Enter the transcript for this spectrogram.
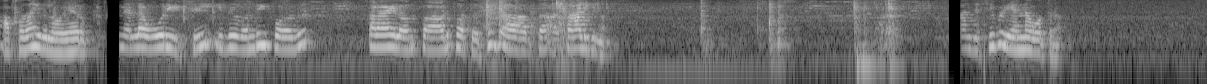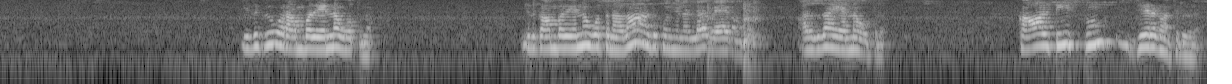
அப்போ தான் இதில் உயரும். நல்லா ஊறிடுச்சு. இது வந்து இப்போ வந்து கடாயில் வந்து அடுப்பாத்து வச்சு தா- தா- தாளிக்கணும். காஞ்சிச்சு இப்போ எண்ணெய் ஊற்றுறேன் இதுக்கு ஒரு ஐம்பது எண்ணெய் ஊற்றணும் இதுக்கு ஐம்பது எண்ணெய் ஊற்றினா தான் அது கொஞ்சம் நல்லா வேகணும் அதுக்கு தான் எண்ணெய் ஊற்றுறேன் கால் டீஸ்பூன் ஜீரகம் வச்சுருக்குறேன்.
